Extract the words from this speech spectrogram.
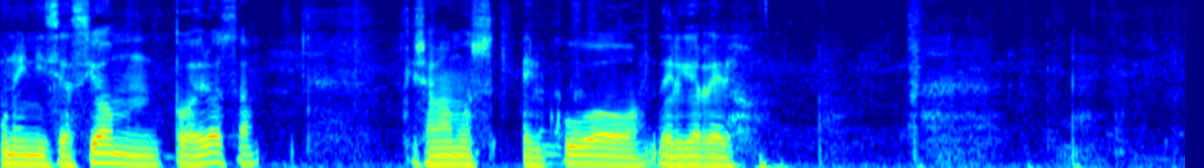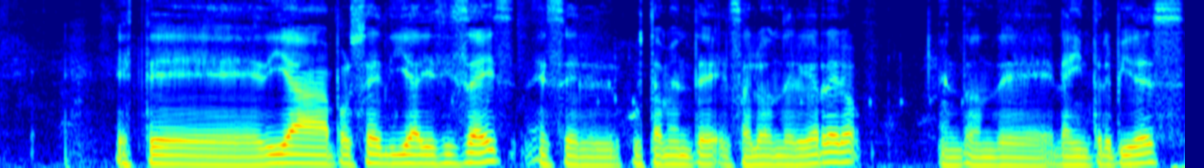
una iniciación poderosa que llamamos el cubo del guerrero. Este día, por ser el día 16, es el, justamente el Salón del Guerrero, en donde la intrepidez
